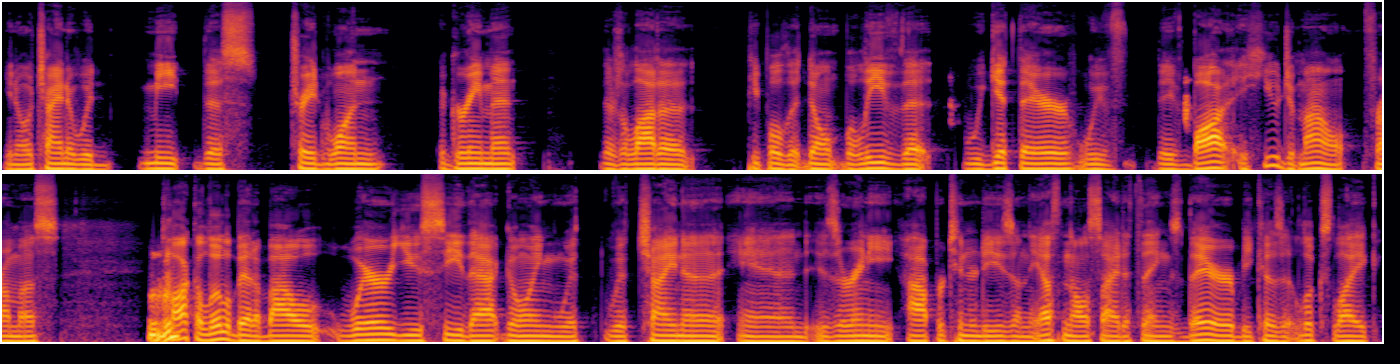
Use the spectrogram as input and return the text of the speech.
you know China would meet this trade one agreement. There's a lot of people that don't believe that we get there. We've they've bought a huge amount from us, Mm-hmm. Talk a little bit about where you see that going with, with China, and is there any opportunities on the ethanol side of things there? Because it looks like,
